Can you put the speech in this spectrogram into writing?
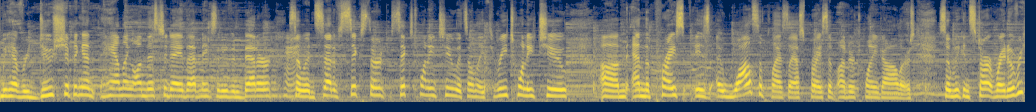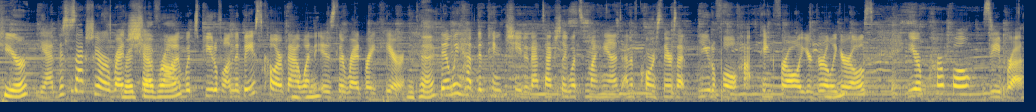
We have reduced shipping and handling on this today. That makes it even better. Mm-hmm. So instead of 622, it's only 322. Um, and the price is a while supplies last price of under $20. So we can start right over here. Yeah, this is actually our red, Red chevron, chevron. What's beautiful, and the base color of that one is the red right here. Okay. Then we have the pink cheetah. That's actually what's in my hand, and of course, there's that beautiful hot pink for all your girly girls. Your purple zebra,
